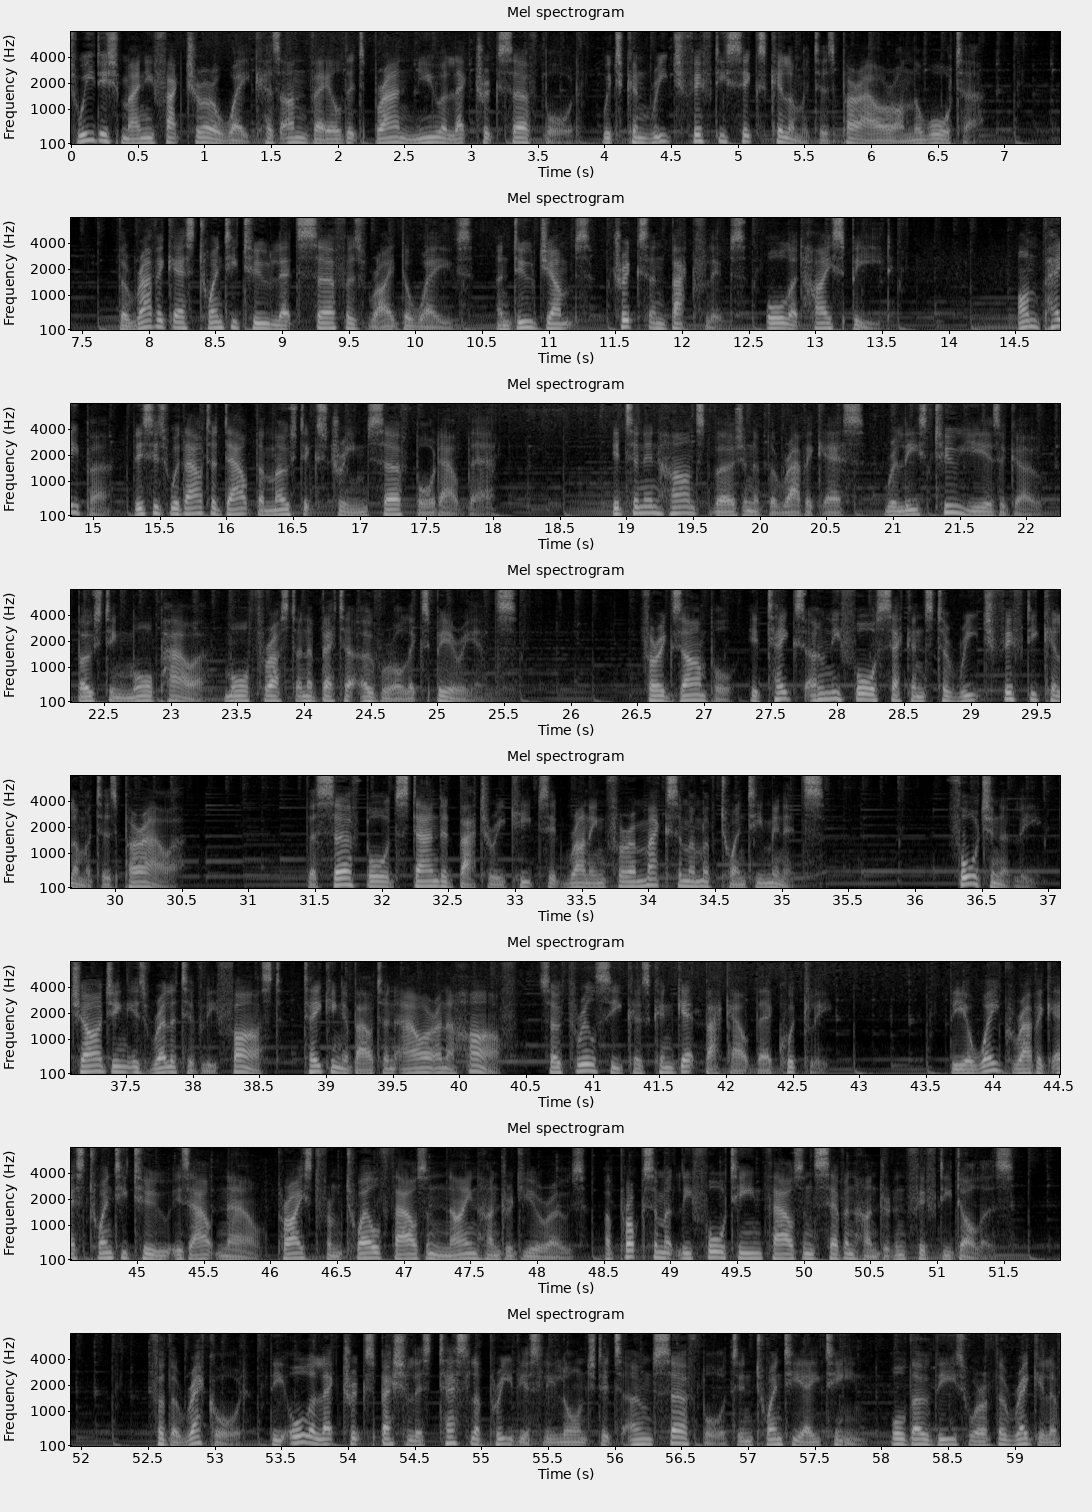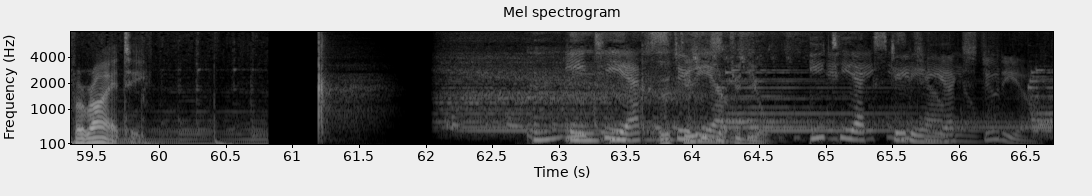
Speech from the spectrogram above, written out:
Swedish manufacturer Awake has unveiled its brand new electric surfboard, which can reach 56 km per hour on the water. The Rävik S22 lets surfers ride the waves and do jumps, tricks, and backflips, all at high speed. On paper, this is without a doubt the most extreme surfboard out there. It's an enhanced version of the Rävik S, released two years ago, boasting more power, more thrust, and a better overall experience. For example, it takes only 4 seconds to reach 50 km per hour. The surfboard's standard battery keeps it running for a maximum of 20 minutes. Fortunately, charging is relatively fast, taking about an hour and a half, so thrill seekers can get back out there quickly. The Awake Rävik S22 is out now, priced from 12,900 euros, approximately $14,750. For the record, the all-electric specialist Tesla previously launched its own surfboards in 2018, although these were of the regular variety. ETX Studio. Studio. ETX Studio. ETX Studio.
